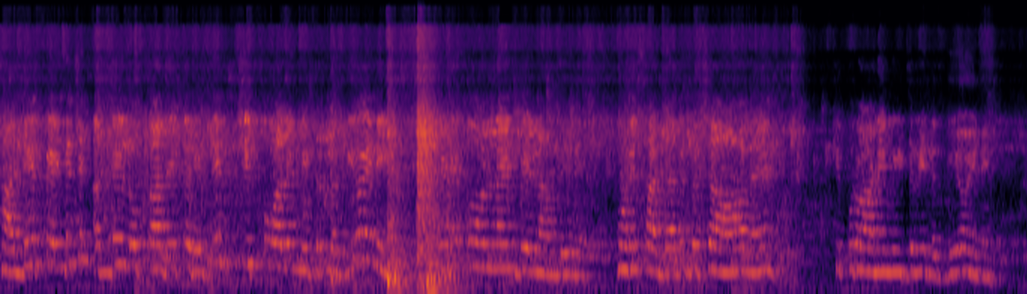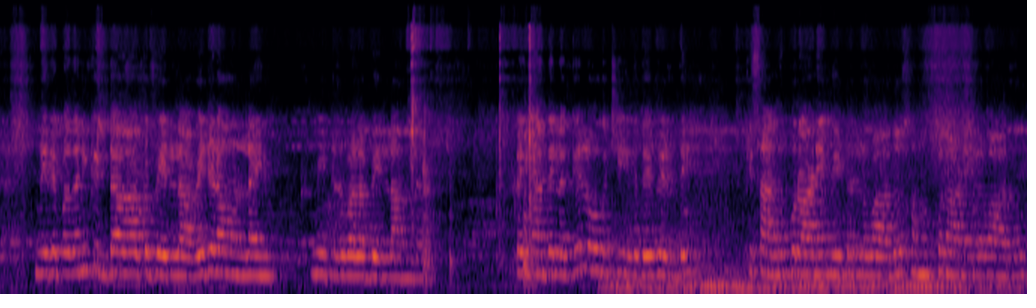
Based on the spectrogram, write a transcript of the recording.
ਸਾਡੇ ਪਿੰਡ 'ਚ ਅੱਧੇ ਲੋਕਾਂ ਦੇ ਘਰੇ ਤੇ ਚਿੱਪ ਵਾਲੇ ਮੀਟਰ ਲੱਗੇ ਹੋਏ ਨੇ। ਆਨਲਾਈਨ ਬਿੱਲ ਆਉਂਦੇ ਨੇ। ਹੁਣ ਸਾਡਾ ਤੇ ਬਚਾਅ ਹੈ ਕਿ ਪੁਰਾਣੇ ਮੀਟਰ ਹੀ ਲੱਗੇ ਹੋਏ ਨੇ। ਮੇਰੇ ਪਤਾ ਨਹੀਂ ਕਿੱਡਾ ਕੁ ਬਿੱਲ ਆਵੇ ਜਿਹੜਾ ਆਨਲਾਈਨ ਮੀਟਰ ਵਾਲਾ ਬਿੱਲ ਆਉਂਦਾ। ਕਈਆਂ ਦੇ ਲੱਗੇ ਲੋਕ ਚੀਕਦੇ ਫਿਰਦੇ ਕਿ ਸਾਨੂੰ ਪੁਰਾਣੇ ਮੀਟਰ ਲਵਾ ਦਿਓ, ਸਾਨੂੰ ਪੁਰਾਣੇ ਲਵਾ ਦਿਓ।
